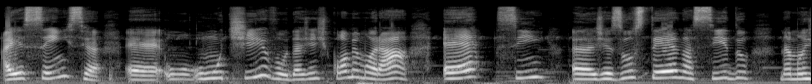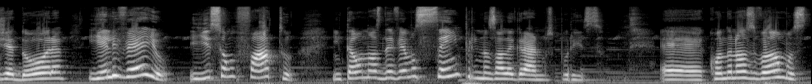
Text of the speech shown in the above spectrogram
a essência, é, o, o motivo da gente comemorar é sim uh, Jesus ter nascido na manjedoura e ele veio, e isso é um fato. Então nós devemos sempre nos alegrarmos por isso. É, quando nós vamos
